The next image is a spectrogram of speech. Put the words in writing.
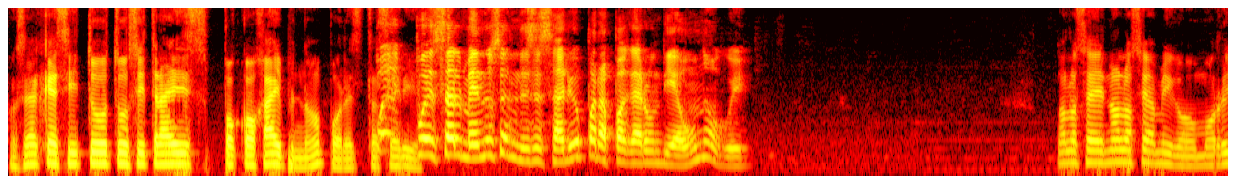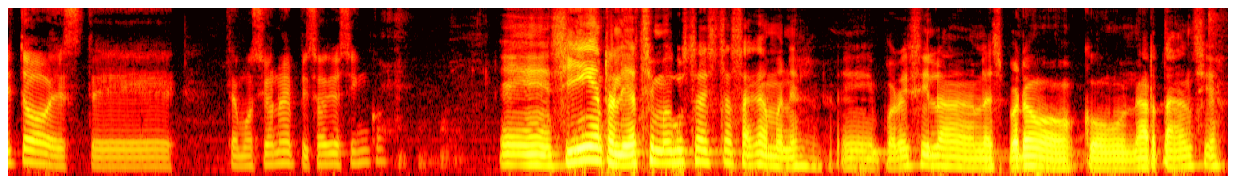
O sea que sí, tú, tú sí traes poco hype, ¿no? Por esta Pues, serie. pues al menos el necesario para pagar un día uno, güey. No lo sé, no lo sé, amigo. Morrito, este. ¿Te emociona episodio 5? Eh, sí, en realidad sí me gusta esta saga, Manel. Eh, por ahí sí la, la espero con harta ansia.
